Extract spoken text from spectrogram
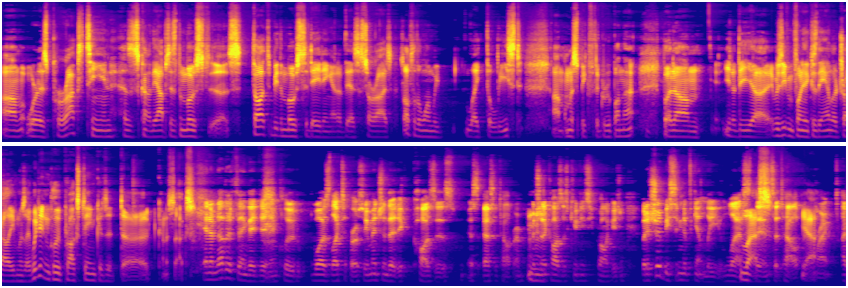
um, whereas paroxetine has kind of the opposite. It's the most uh, thought to be the most sedating out of the SSRIs. It's also the one we like the least. Um, I'm going to speak for the group on that, but um, you know the uh, it was even funny because the antler trial even was like we didn't include paroxetine because it uh, kind of sucks. And another thing they didn't include was Lexapro. So you mentioned that it causes escitalopram. Mentioned it causes QTC prolongation, but it should be significantly less, Less. than citalopram, Yeah. right? I,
